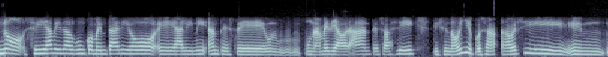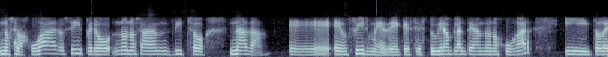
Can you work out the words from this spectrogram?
No, sí ha habido algún comentario eh, al antes de un- una media hora antes o así, diciendo, oye, pues a, a ver si no se va a jugar o sí, pero no nos han dicho nada eh, en firme de que se estuvieran planteando no jugar y toda,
